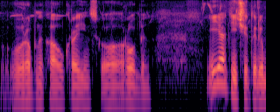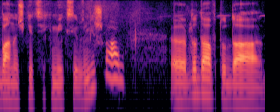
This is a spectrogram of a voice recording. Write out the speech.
виробника українського Робін. І я ті чотири баночки цих міксів змішав, е, додав туди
